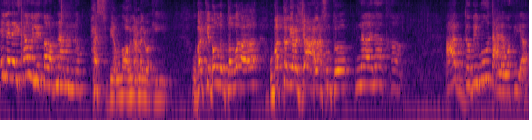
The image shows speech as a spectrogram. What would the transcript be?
إلا ليساوي اللي طلبناه منه. حسبي الله ونعم الوكيل. وبركي ضل مطلقها وبطل يرجعها على عصمته. لا لا تخاف. عبده بيموت على وفيقة.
